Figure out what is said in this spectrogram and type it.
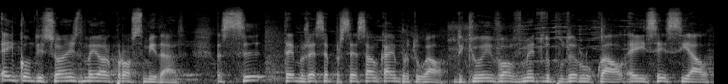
em condições de maior proximidade. Se temos essa percepção cá em Portugal de que o envolvimento do poder local é essencial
